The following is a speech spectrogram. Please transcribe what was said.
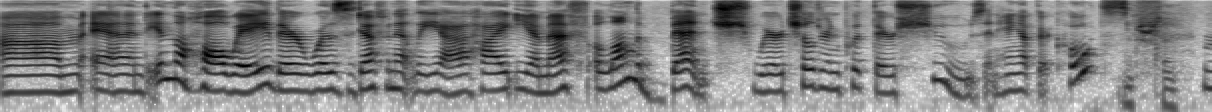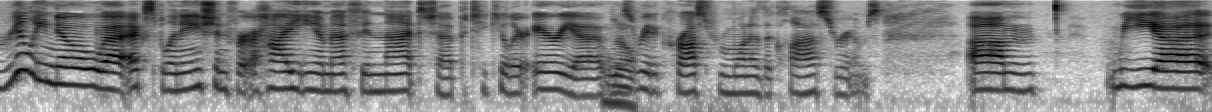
Um, and in the hallway, there was definitely a high EMF along the bench where children put their shoes and hang up their coats Interesting. really no uh, explanation for a high EMF in that uh, particular area. It was No. right across from one of the classrooms. Um, we uh,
